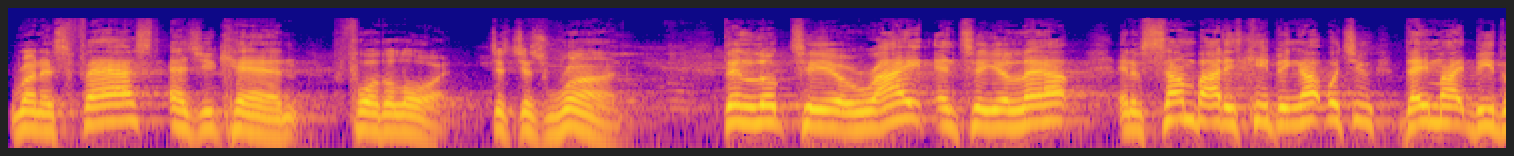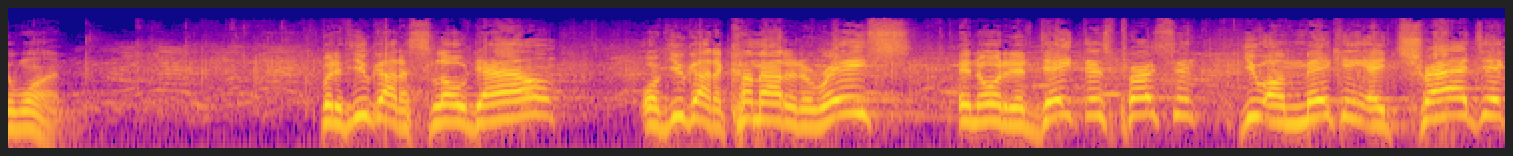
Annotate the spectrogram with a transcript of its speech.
run as fast as you can for the Lord. Just, just run. Then look to your right and to your left. And if somebody's keeping up with you, they might be the one. But if you got to slow down or if you got to come out of the race in order to date this person, you are making a tragic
